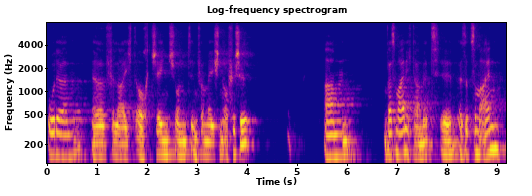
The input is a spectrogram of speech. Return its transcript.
oder vielleicht auch Change und Information Official. was meine ich damit? also zum einen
